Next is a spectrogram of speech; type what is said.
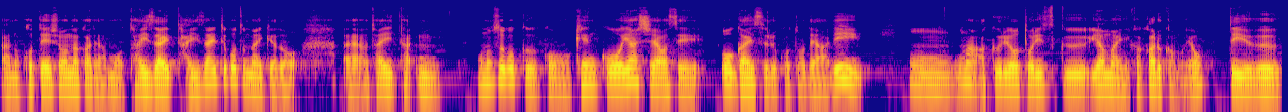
あの、古典書の中ではもう滞在、滞在ってことないけど、滞滞うん、ものすごくこう、健康や幸せを害することであり、うん、まあ悪霊を取り付く病にかかるかもよっていう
